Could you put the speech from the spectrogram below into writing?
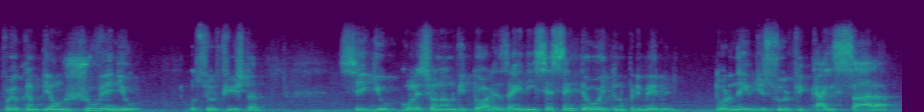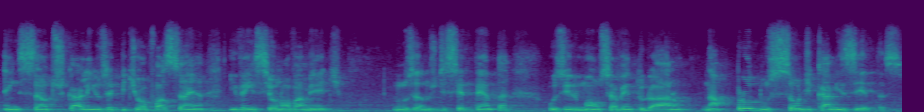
foi o campeão juvenil. O surfista seguiu colecionando vitórias. Ainda em 68, no primeiro torneio de surf Caiçara, em Santos, Carlinhos repetiu a façanha e venceu novamente. Nos anos de 70, os irmãos se aventuraram na produção de camisetas.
